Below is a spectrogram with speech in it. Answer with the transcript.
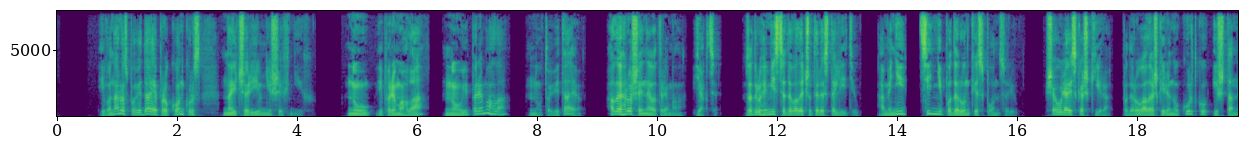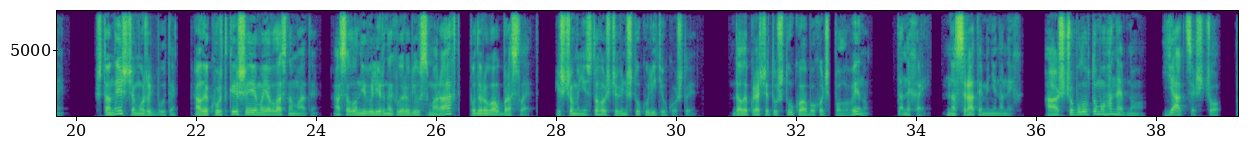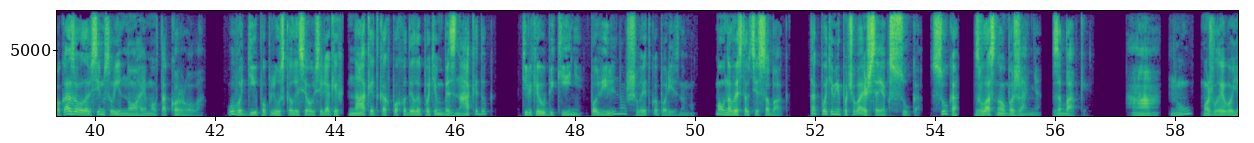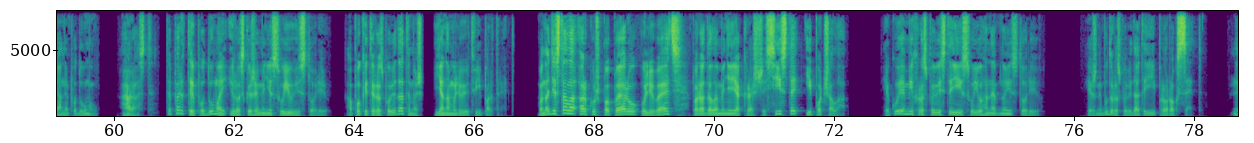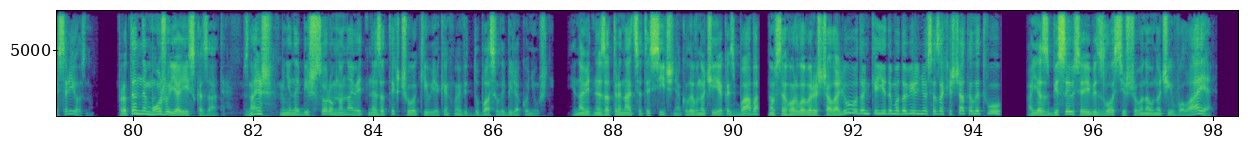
І вона розповідає про конкурс найчарівніших ніг. Ну, і перемогла? Ну і перемогла. Ну, то вітаю. Але грошей не отримала. Як це? За друге місце давали 400 літів, а мені цінні подарунки спонсорів. Шауляйська шкіра подарувала шкіряну куртку і штани. Штани ще можуть бути, але куртки шиє моя власна мати, а салон ювелірних виробів Смарагд подарував браслет. І що мені з того, що він штуку літів коштує? Дали б краще ту штуку або хоч половину, та нехай насрати мені на них. А що було в тому ганебного? Як це що? Показувала всім свої ноги, мов та корова. У воді поплюскалися, у всіляких накидках походили потім без накидок, тільки у бікіні, повільно, швидко по різному, мов на виставці собак. Так потім і почуваєшся, як сука, сука з власного бажання, за бабки. А, ну, можливо, я не подумав. Гаразд. Тепер ти подумай і розкажи мені свою історію, а поки ти розповідатимеш, я намалюю твій портрет. Вона дістала аркуш паперу, олівець, порадила мені, як краще сісти, і почала. Яку я міг розповісти їй свою ганебну історію? Я ж не буду розповідати їй про Роксет. Несерйозно. Проте не можу я їй сказати. Знаєш, мені найбільш соромно навіть не за тих чуваків, яких ми віддубасили біля конюшні, і навіть не за 13 січня, коли вночі якась баба на все горло верещала Людоньки, їдемо до Вільнюса захищати Литву, а я збісився і від злості, що вона вночі волає,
